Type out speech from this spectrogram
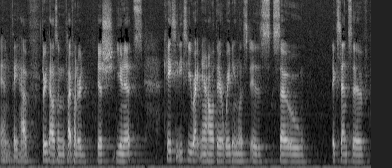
and they have 3,500 ish units. KCDC right now, their waiting list is so extensive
